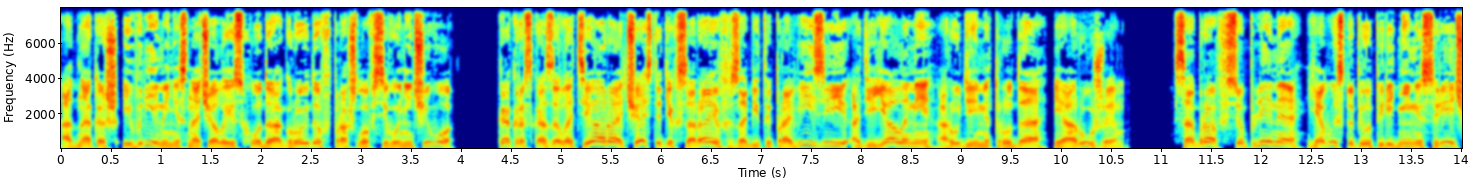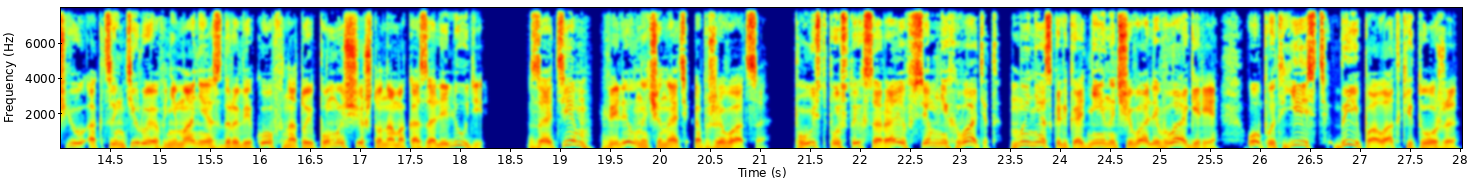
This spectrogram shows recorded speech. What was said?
однако ж и времени с начала исхода агроидов прошло всего ничего. Как рассказала Тиара, часть этих сараев забиты провизией, одеялами, орудиями труда и оружием. Собрав все племя, я выступил перед ними с речью, акцентируя внимание здоровяков на той помощи, что нам оказали люди. Затем велел начинать обживаться. Пусть пустых сараев всем не хватит, мы несколько дней ночевали в лагере, опыт есть, да и палатки тоже.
